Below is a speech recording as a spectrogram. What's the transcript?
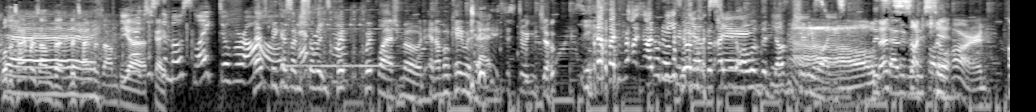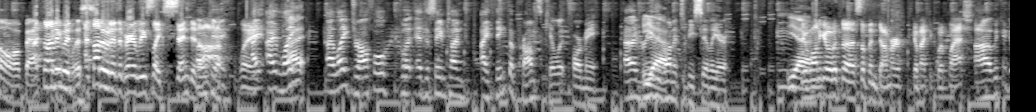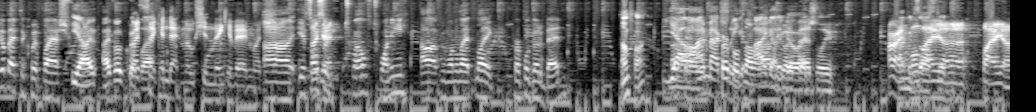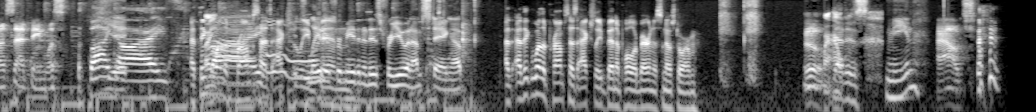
Well, the timer's on the the timer's on the You're uh, just Skype. the most liked overall. That's because I'm still in Every quip, time. quiplash mode, and I'm okay with that. He's just doing jokes. yeah, I, I don't know He's if you a noticed, but I did all of the He's dumb, shitty ones. Oh, That that, sucks really so funny. hard. Oh, bad. I thought it would. list. I thought it would at the very least like send it Okay, off. Like I, I like I, like Drawful, but at the same time, I think the prompts kill it for me. I really Yeah. want it to be sillier. Yeah. you want to go with uh, something dumber? Go back to Quiplash. Uh, we could go back to Quiplash. Yeah, I, I vote I Quiplash. second that motion. Thank you very much. Uh, it's also Okay. twelve twenty. Uh, if we want to let like Purple go to bed. I'm fine. Yeah, Uh, I'm actually. Purple's not I allowed gotta to go to go. bed. Actually. All right. I'm well, by exhausted. uh, by uh, sad fameless. Bye, Yeah. guys. I think Bye. one of the prompts has actually It's later been. for me than it is for you, and I'm staying up. I, I think one of the prompts has actually been a polar bear in a snowstorm. Ooh, That is mean. ouch.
